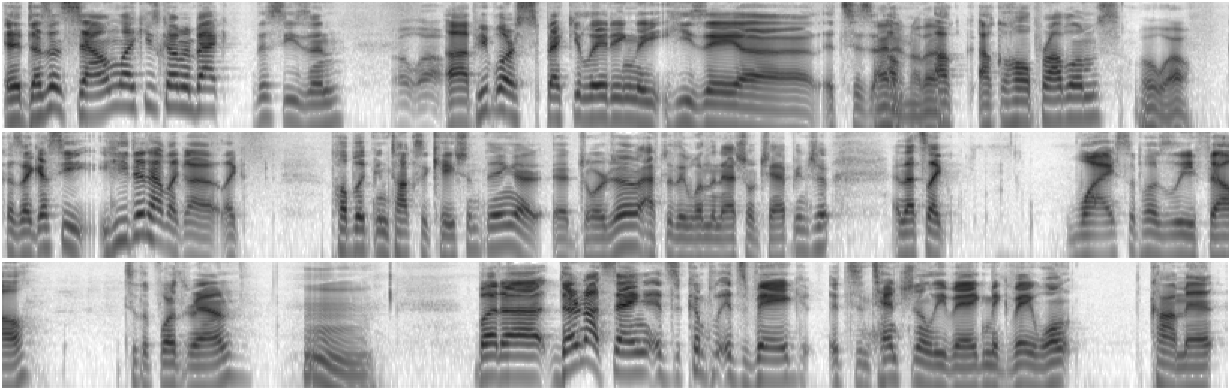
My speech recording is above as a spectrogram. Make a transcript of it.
It doesn't sound like he's coming back this season. Oh wow. Uh, people are speculating that he's a uh, it's his I didn't know that. alcohol problems oh wow. because I guess he he did have like a like public intoxication thing at, at Georgia after they won the national championship, and that's like why supposedly he fell to the fourth round. Hmm. But uh, they're not saying it's a complete. It's vague. It's intentionally vague. McVay won't comment.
